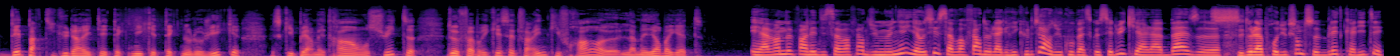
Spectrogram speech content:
des particularités techniques et technologiques, ce qui permettra ensuite de fabriquer cette farine qui fera la meilleure baguette. Et avant de parler du savoir-faire du meunier, il y a aussi le savoir-faire de l'agriculteur, du coup, parce que c'est lui qui est à la base euh, de la production de ce blé de qualité.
